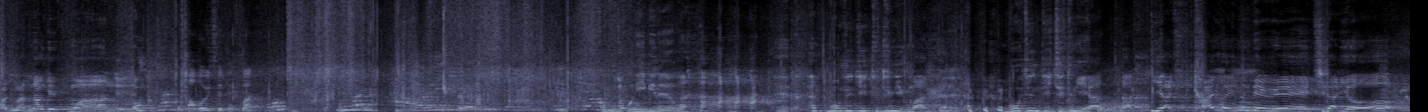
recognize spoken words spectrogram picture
아주 만나겠구만 바보 있어 백반? 무조건 입이네요. 뭐든지 두둥이구만 뭐든지 두둥이야 야 가위가 있는데 왜 지랄이여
